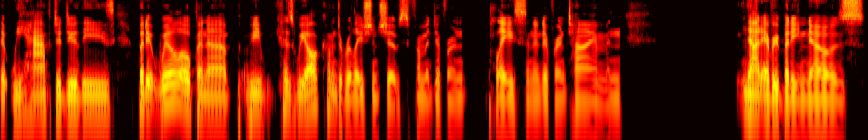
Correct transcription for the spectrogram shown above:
that we have to do these, but it will open up because we all come to relationships from a different place and a different time. And not everybody knows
